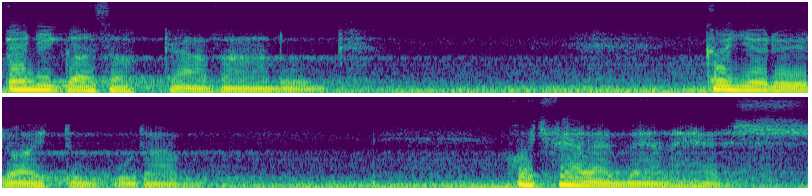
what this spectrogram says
Önigazakká válunk. Könyörülj rajtunk, Uram, hogy felemelhess,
